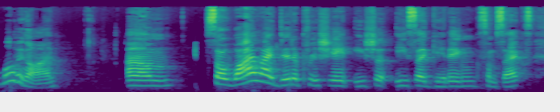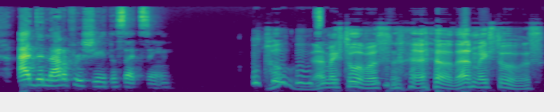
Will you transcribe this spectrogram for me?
moving on. Um. So while I did appreciate Isha Issa getting some sex, I did not appreciate the sex scene. Ooh, that makes two of us. that makes two of us.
